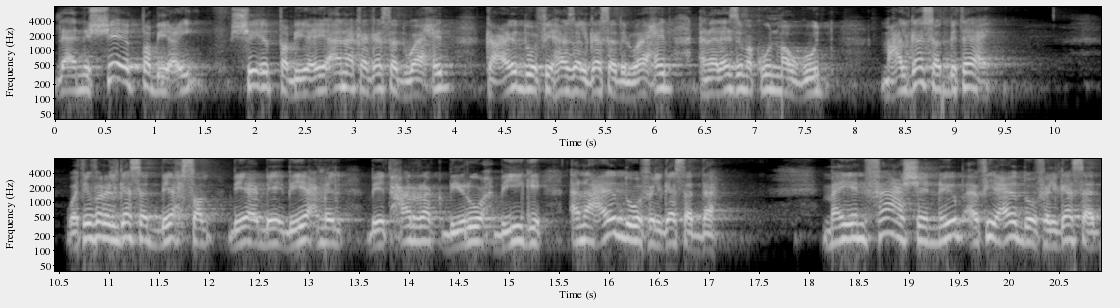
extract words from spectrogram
لأن الشيء الطبيعي الشيء الطبيعي أنا كجسد واحد كعضو في هذا الجسد الواحد أنا لازم أكون موجود مع الجسد بتاعي. وتفر الجسد بيحصل بيعمل بيتحرك بيروح بيجي أنا عضو في الجسد ده. ما ينفعش إنه يبقى في عضو في الجسد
